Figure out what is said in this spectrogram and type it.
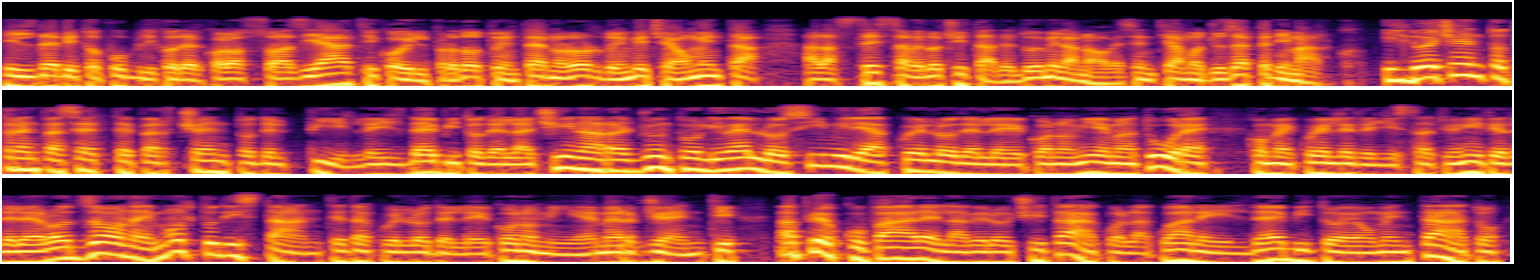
il debito pubblico del colosso asiatico, il prodotto interno lordo invece aumenta alla stessa velocità del 2009, sentiamo Giuseppe Di Marco. Il 237% del PIL, il debito della Cina ha raggiunto un livello simile a quello delle economie mature, come quelle degli Stati Uniti e dell'Eurozona, e molto distante da quello delle economie emergenti emergenti. A preoccupare la velocità con la quale il debito è aumentato.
